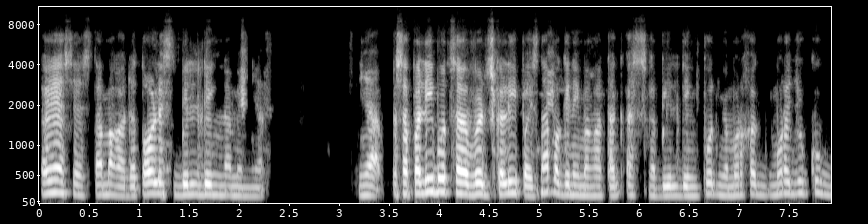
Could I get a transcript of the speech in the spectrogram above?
Oh, yes, yes, tama ka. The tallest building namin yan. Yeah, sa palibot sa Burj Khalifa is napag gini mga tag-as nga building pod nga mura kag mura jud kog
